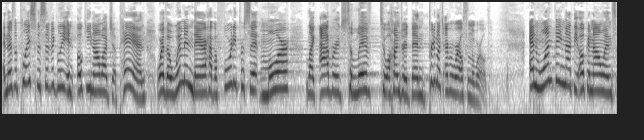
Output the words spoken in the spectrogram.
And there's a place specifically in Okinawa, Japan, where the women there have a 40% more like average to live to 100 than pretty much everywhere else in the world. And one thing that the Okinawans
